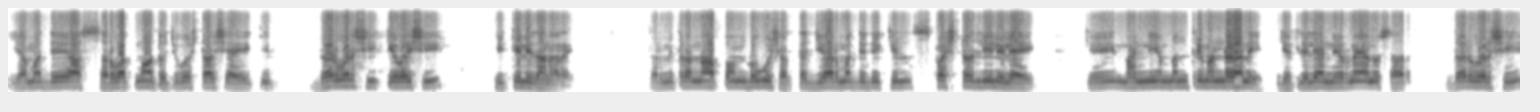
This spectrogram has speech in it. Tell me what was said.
यामध्ये सर्वात महत्वाची गोष्ट अशी आहे की दरवर्षी केवायसी ही केली जाणार आहे. तर मित्रांनो आपण बघू शकता जी आरमध्ये देखील स्पष्ट लिहिलेले आहे की माननीय मंत्रिमंडळाने घेतलेल्या निर्णयानुसार दरवर्षी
